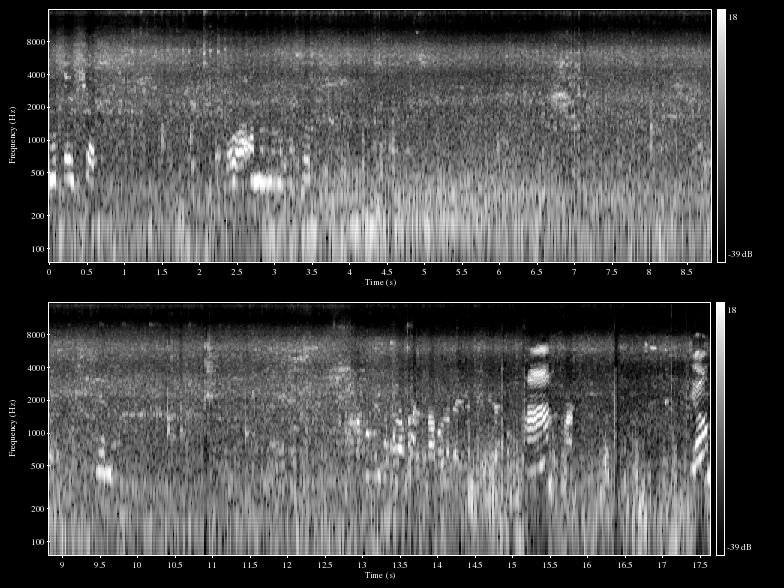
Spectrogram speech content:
Motor shop. Gawaan ng mga motor. Yan. Ha? Yung?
